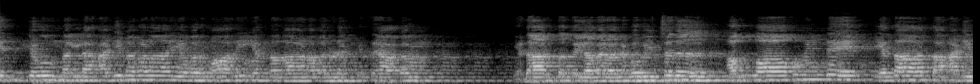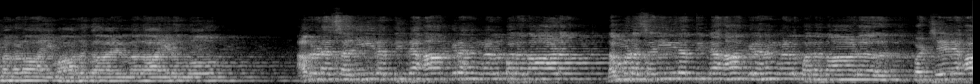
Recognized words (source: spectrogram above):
ഏറ്റവും നല്ല അടിമകളായി അവർ മാറി എന്നതാണ് അവരുടെ ത്യാഗം. യഥാർത്ഥത്തിൽ അവർ അനുഭവിച്ചത് അള്ളാഹുവിന്റെ യഥാർത്ഥ അടിമകളായി മാറുക എന്നതായിരുന്നു. അവരുടെ ശരീരത്തിന്റെ ആഗ്രഹങ്ങൾ പലതാണ്. നമ്മുടെ ശരീരത്തിന്റെ ആഗ്രഹങ്ങൾ പലതാണ്. പക്ഷേ ആ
